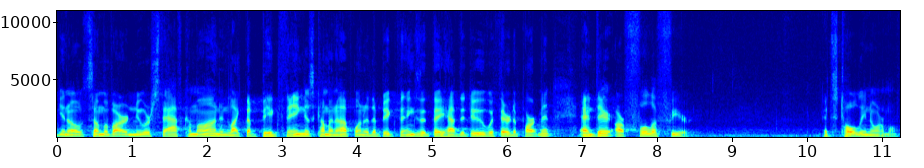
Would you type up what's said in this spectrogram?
you know, some of our newer staff come on, and like the big thing is coming up, one of the big things that they have to do with their department, and they are full of fear. It's totally normal.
